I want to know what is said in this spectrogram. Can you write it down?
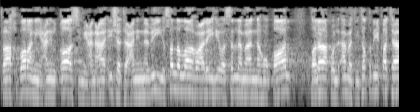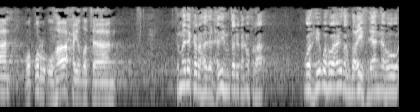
فأخبرني عن القاسم عن عائشة عن النبي صلى الله عليه وسلم أنه قال طلاق الأمة تطليقتان وقرؤها حيضتان. ثم ذكر هذا الحديث من طريق أخرى وهو أيضا ضعيف لأنه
